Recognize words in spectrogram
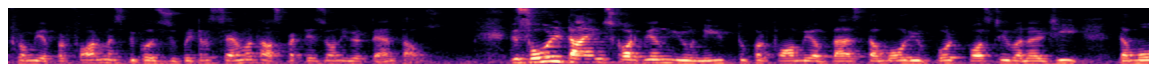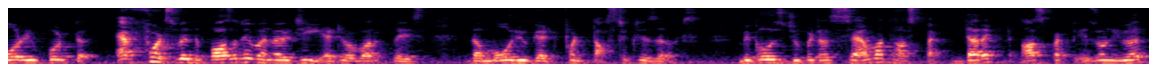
from your performance because Jupiter's seventh aspect is on your 10th house. This whole time, Scorpion, you need to perform your best. The more you put positive energy, the more you put efforts with positive energy at your workplace, the more you get fantastic results. Because Jupiter's seventh aspect, direct aspect, is on your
